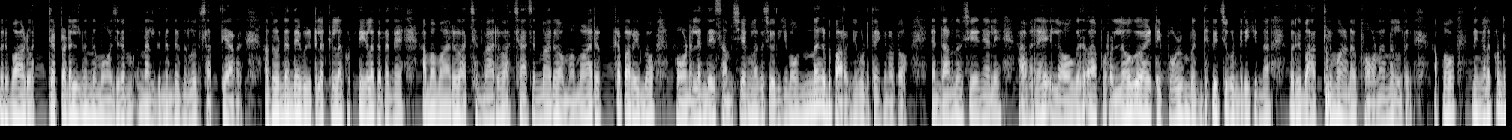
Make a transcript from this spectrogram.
ഒരുപാട് ഒറ്റപ്പെടലിൽ നിന്ന് മോചനം നൽകുന്നുണ്ട് എന്നുള്ളൊരു സത്യമാണ്. അതുകൊണ്ട് തന്നെ വീട്ടിലൊക്കെയുള്ള കുട്ടികളൊക്കെ തന്നെ അമ്മമാരോ അച്ഛന്മാരോ അച്ചാച്ചന്മാരോ അമ്മമാരൊക്കെ പറയുമ്പോൾ ഫോണിൽ എന്തെങ്കിലും സംശയങ്ങളൊക്കെ ചോദിക്കുമ്പോൾ ഒന്നും അങ്ങോട്ട് പറഞ്ഞു കൊടുത്തേക്കണം കേട്ടോ. എന്താണെന്ന് വെച്ച് കഴിഞ്ഞാൽ അവരെ ലോക പുറം ലോകമായിട്ട് ഇപ്പോഴും ബന്ധിപ്പിച്ചു കൊണ്ടിരിക്കുന്ന ഒരു മാധ്യമമാണ് ഫോൺ എന്നുള്ളത് അപ്പോൾ നിങ്ങളെ കൊണ്ട്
